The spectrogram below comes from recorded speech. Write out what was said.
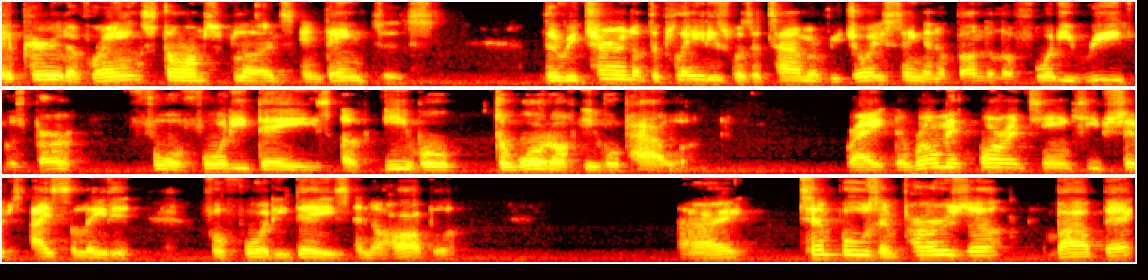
a period of rain, storms, floods, and dangers. The return of the Pleiades was a time of rejoicing, and a bundle of 40 reeds was burnt for 40 days of evil to ward off evil power. Right? The Roman quarantine keeps ships isolated for 40 days in the harbor. All right. Temples in Persia, Baalbek,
